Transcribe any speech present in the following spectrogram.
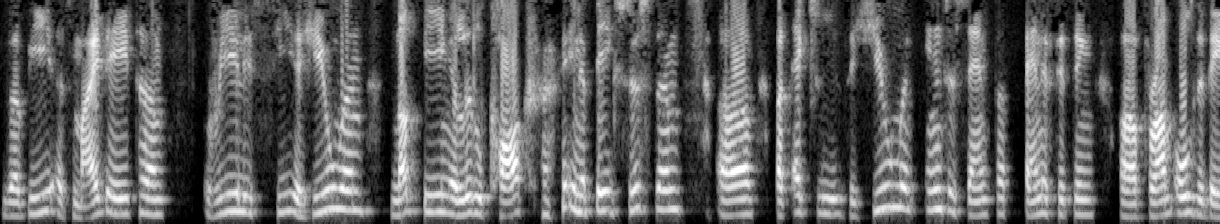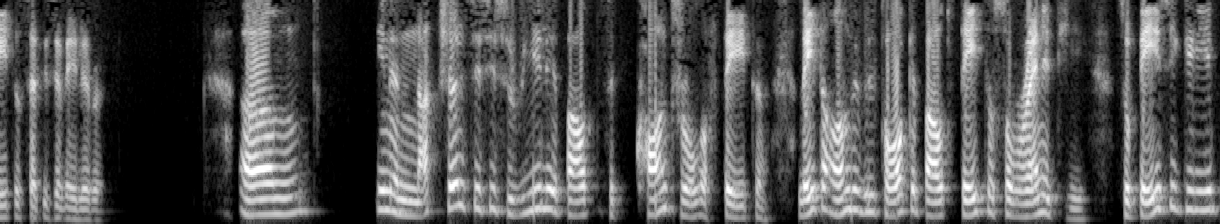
where we as my data really see a human not being a little cog in a big system, uh, but actually the human in the center benefiting uh, from all the data that is available. Um, in a nutshell, this is really about the control of data. Later on, we will talk about data sovereignty. So basically,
